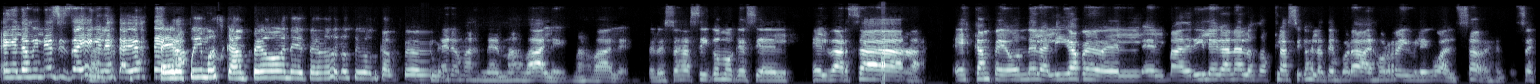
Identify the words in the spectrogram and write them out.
en el 2016 en el Estadio Azteca. Pero fuimos campeones, pero nosotros fuimos campeones. Bueno, más, más vale, más vale. Pero eso es así como que si el, el Barça es campeón de la liga, pero el, el, Madrid le gana los dos clásicos de la temporada, es horrible igual, ¿sabes? Entonces,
